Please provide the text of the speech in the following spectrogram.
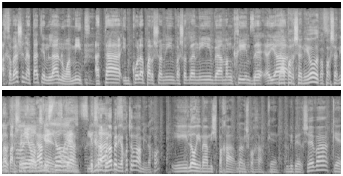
החוויה שנתתם לנו, עמית, אתה עם כל הפרשנים והשדרנים והמנחים, זה היה... והפרשניות, בפרשניות. בפרשניות, גם כן, היסטוריה. כן. מדינה סליחה, אבולאבן היא אחות של רמי, נכון? היא לא, היא מהמשפחה. מהמשפחה. כן, היא מבאר שבע, כן.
